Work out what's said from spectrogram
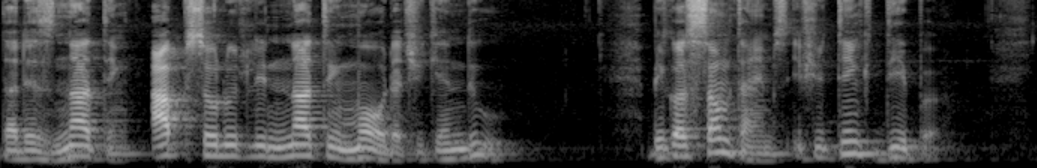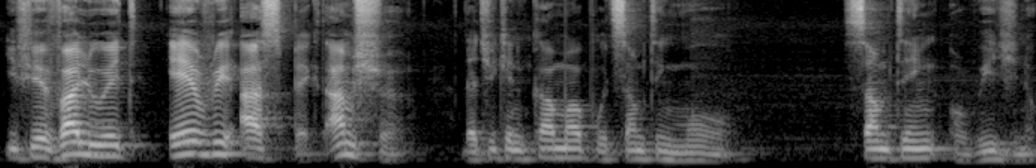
that there's nothing, absolutely nothing more that you can do? Because sometimes, if you think deeper, if you evaluate every aspect, I'm sure that you can come up with something more something original.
